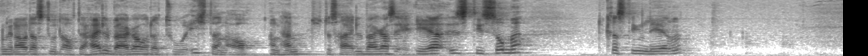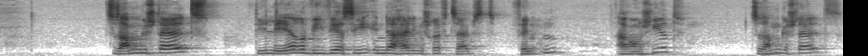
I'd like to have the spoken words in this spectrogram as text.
Und genau das tut auch der Heidelberger oder tue ich dann auch anhand des Heidelbergers. Er ist die Summe der christlichen Lehre. Zusammengestellt, die Lehre, wie wir sie in der Heiligen Schrift selbst finden, arrangiert, zusammengestellt.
